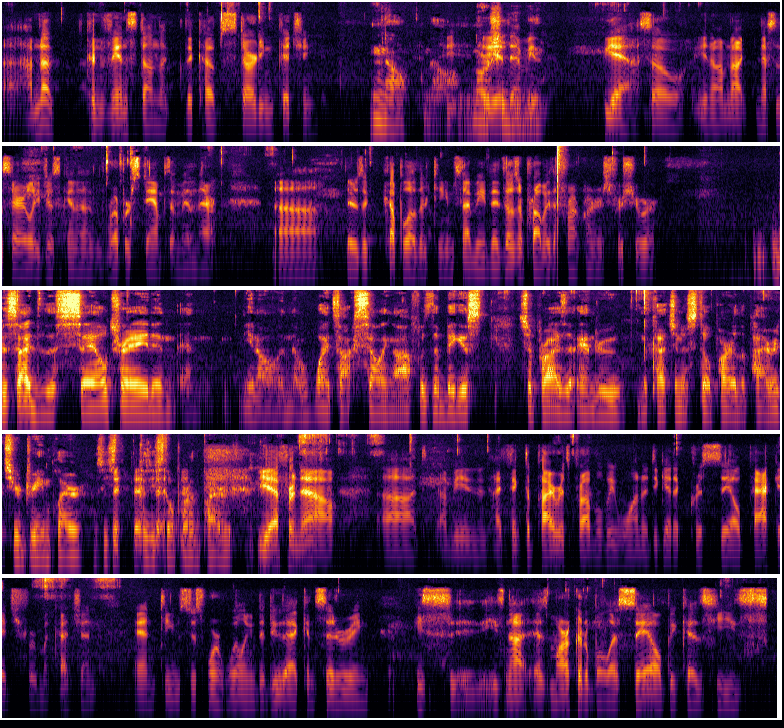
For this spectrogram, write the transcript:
Uh, I'm not convinced on the the Cubs starting pitching. No, no, nor yeah, should mean, be. Yeah, so you know, I'm not necessarily just going to rubber stamp them in there. Uh, there's a couple other teams. I mean, those are probably the front runners for sure besides the sale trade and, and you know and the White Sox selling off was the biggest surprise that Andrew McCutchen is still part of the Pirates, your dream player, because he's, he's still part of the Pirates. Yeah, for now. Uh, I mean, I think the Pirates probably wanted to get a Chris Sale package for McCutchen, and teams just weren't willing to do that, considering he's he's not as marketable as Sale because he's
